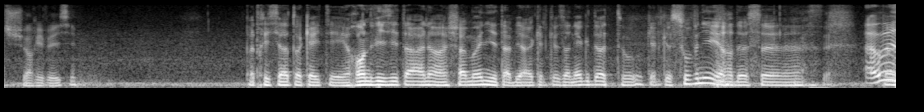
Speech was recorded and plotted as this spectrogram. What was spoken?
je suis arrivé ici. Patricia, toi qui as été rendre visite à Anna à Chamonix, tu as bien quelques anecdotes ou quelques souvenirs de ce ah ouais,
